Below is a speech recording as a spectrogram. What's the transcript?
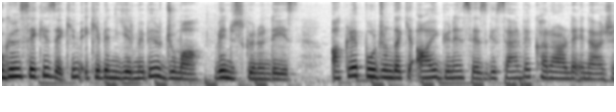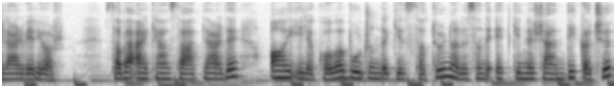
Bugün 8 Ekim 2021 Cuma, Venüs günündeyiz. Akrep burcundaki ay güne sezgisel ve kararlı enerjiler veriyor. Sabah erken saatlerde Ay ile Kova burcundaki Satürn arasında etkinleşen dik açı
